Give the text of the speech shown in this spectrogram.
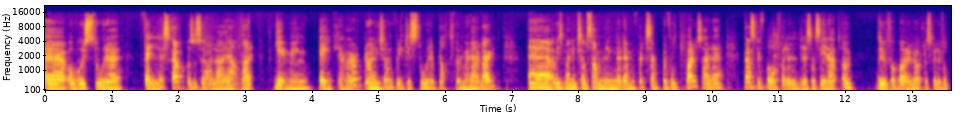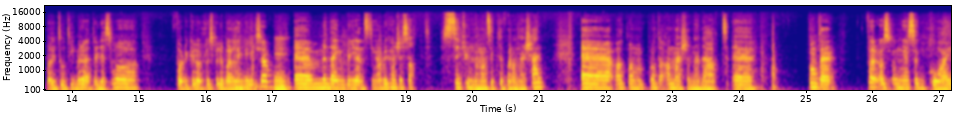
eh, og hvor store fellesskap og sosiale arenaer gaming egentlig har gjort, og liksom hvilke store plattformer det er lagd. Eh, og hvis man liksom sammenligner det med f.eks. fotball, så er det ganske få foreldre som sier at «Å, du får bare lov til å spille fotball i to timer, og etter det så får du ikke lov til å spille ball lenger, liksom. Mm. Eh, men den begrensninga blir kanskje satt sekundet man sitter foran en skjerm. Eh, og at man på en måte anerkjenner det at eh, måte, For oss unge så går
